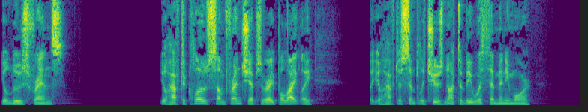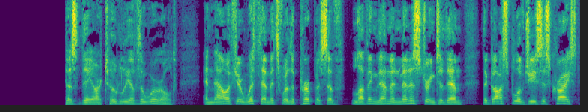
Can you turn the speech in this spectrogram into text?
You'll lose friends. You'll have to close some friendships very politely but you'll have to simply choose not to be with them anymore. Because they are totally of the world. And now, if you're with them, it's for the purpose of loving them and ministering to them the gospel of Jesus Christ.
